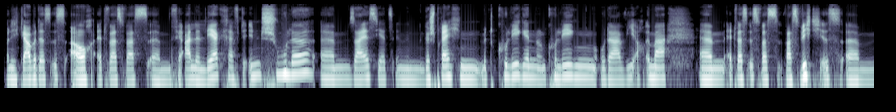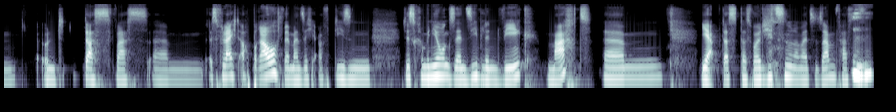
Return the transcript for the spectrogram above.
Und ich glaube, das ist auch etwas, was ähm, für alle Lehrkräfte in Schule, ähm, sei es jetzt in Gesprächen mit Kolleginnen und Kollegen oder wie auch immer, ähm, etwas ist, was, was wichtig ist ähm, und das, was ähm, es vielleicht auch braucht, wenn man sich auf diesen diskriminierungssensiblen Weg macht. Ja, das, das wollte ich jetzt nur nochmal zusammenfassen. Mhm.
